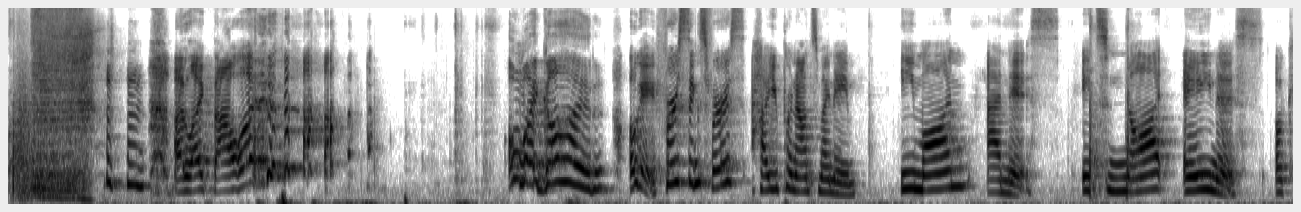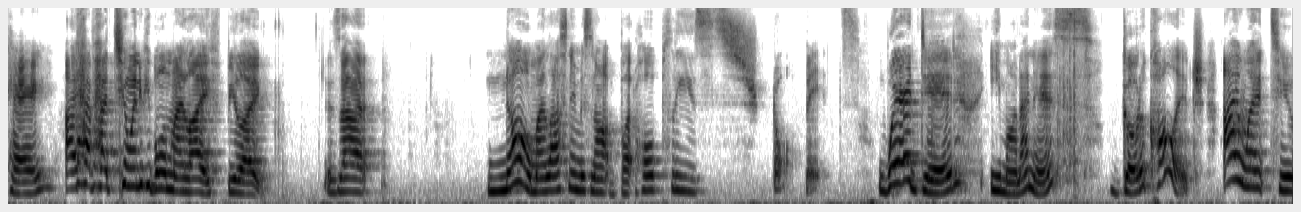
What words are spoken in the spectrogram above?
I like that one. oh my god. Okay, first things first, how you pronounce my name. Imane Anys. It's not anus, okay? I have had too many people in my life be like, is that. No, my last name is not butthole. Please stop it. Where did Imane Anys go to college? I went to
